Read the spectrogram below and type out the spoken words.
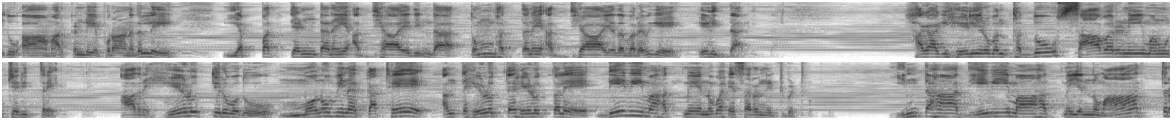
ಇದು ಆ ಮಾರ್ಕಂಡೇಯ ಪುರಾಣದಲ್ಲಿ ಎಪ್ಪತ್ತೆಂಟನೇ ಅಧ್ಯಾಯದಿಂದ ತೊಂಬತ್ತನೇ ಅಧ್ಯಾಯದವರೆಗೆ ಹೇಳಿದ್ದಾರೆ. ಹಾಗಾಗಿ ಹೇಳಿರುವಂಥದ್ದು ಸಾವರ್ಣಿ ಮನು ಚರಿತ್ರೆ. ಆದರೆ ಹೇಳುತ್ತಿರುವುದು ಮನುವಿನ ಕಥೆ ಅಂತ ಹೇಳುತ್ತಾ ಹೇಳುತ್ತಲೇ ದೇವಿ ಮಹಾತ್ಮೆ ಎನ್ನುವ ಹೆಸರನ್ನಿಟ್ಟುಬಿಟ್ರು ಇಂತಹ ದೇವಿ ಮಹಾತ್ಮೆಯನ್ನು ಮಾತ್ರ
